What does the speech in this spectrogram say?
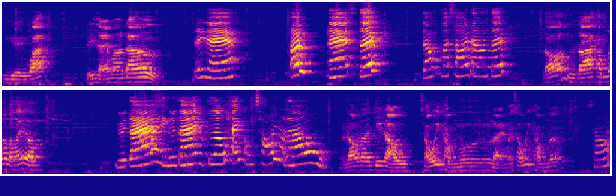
đi ghê quá. Đi lẹ mà anh đâu. Đi nè. Ơi nè tiếp đâu có má sói đâu anh tiếp đó người ta không đó bà thấy không người ta thì người ta tôi đâu thấy con sói nào đâu. Đó đó dưới đầu sói không làng nó sói không đó. Sói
